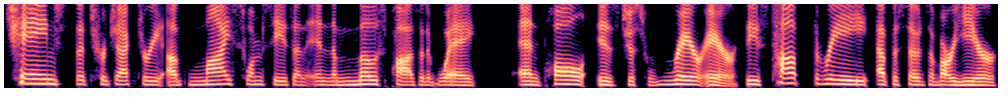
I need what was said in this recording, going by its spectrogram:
changed the trajectory of my swim season in the most positive way. And Paul is just rare air. These top three episodes of our year,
